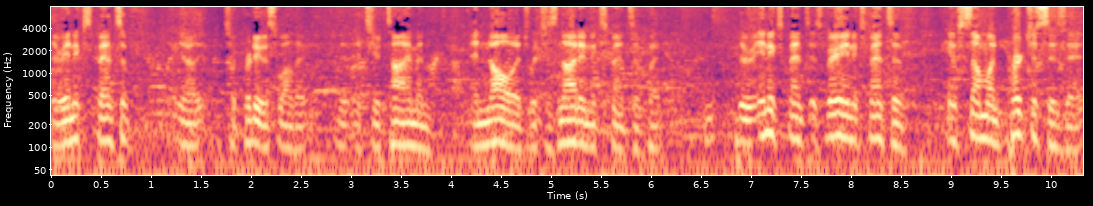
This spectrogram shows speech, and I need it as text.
They're inexpensive, you know, to produce. Well, it's your time and, and knowledge, which is not inexpensive, but they're inexpensive. It's very inexpensive if someone purchases it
